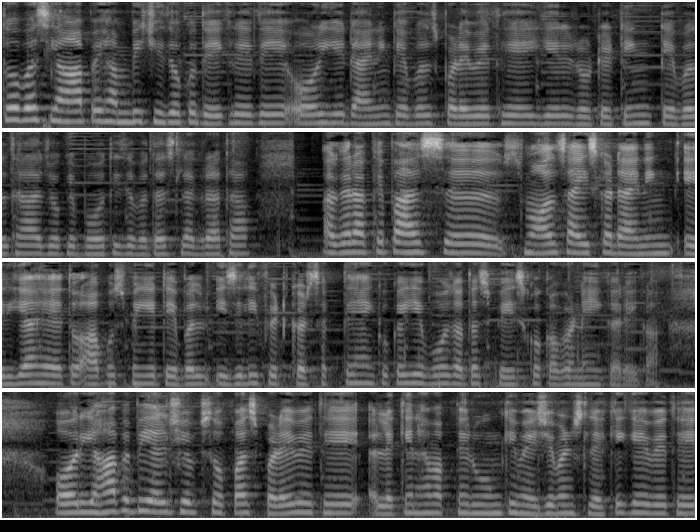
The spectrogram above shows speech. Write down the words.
तो बस यहाँ पे हम भी चीज़ों को देख रहे थे और ये डाइनिंग टेबल्स पड़े हुए थे। ये रोटेटिंग टेबल था, जो कि बहुत ही ज़बरदस्त लग रहा था। अगर आपके पास स्मॉल साइज़ का डाइनिंग एरिया है तो आप उसमें ये टेबल इजीली फिट कर सकते हैं, क्योंकि ये बहुत ज़्यादा स्पेस को कवर नहीं करेगा। और यहाँ पे भी एल शेप सोफ़ास पड़े हुए थे, लेकिन हम अपने रूम की मेजरमेंट्स लेके गए हुए थे।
